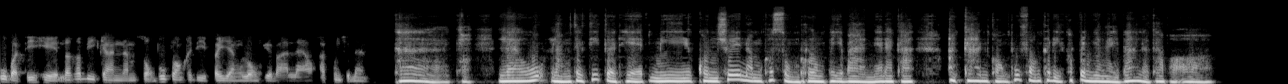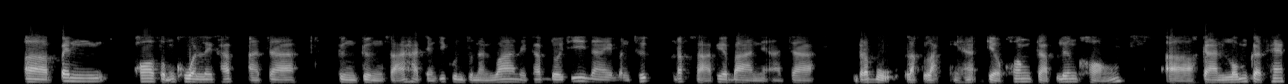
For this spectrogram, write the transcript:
อุบัติเหตุ แล้วก็มีการนำส่งผู้ฟ้องคดีไปยังโรงพยาบาลแล้วครับคุณสุนันท์ค่ะค่ะ แล้วหลังจากที่เกิดเหตุมีคนช่วยนำเขาส่งโรงพยาบาลเนี่ยนะคะ อาการของผู้ฟ้องคดีเขาเป็นยังไงบ้างเหรอคะพอเอ่อเป็นพอสมควรเลยครับ อาจจะกึ่งกึ่งสาหัสอย่างที่คุณสุนันท์ว่าเลยครับ โดยที่ในบันทึกรักษาพยาบาลเนี่ยอาจจะระบุหลักๆเนี่ยฮะเกี่ยวข้องกับเรื่องของอการล้มกระแทก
